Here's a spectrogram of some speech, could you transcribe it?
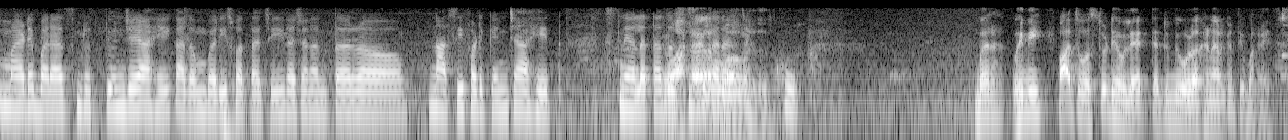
माझ्याकडे बऱ्याच मृत्युंजय आहे कादंबरी स्वतःची. त्याच्यानंतर अं, नासी फडकेंच्या आहेत स्नेहलता वाचायला खूप आवडतं. खूप. बरं वहिनी पाच वस्तू ठेवल्या आहेत त्या तुम्ही ओळखणार का ते बघायचं?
